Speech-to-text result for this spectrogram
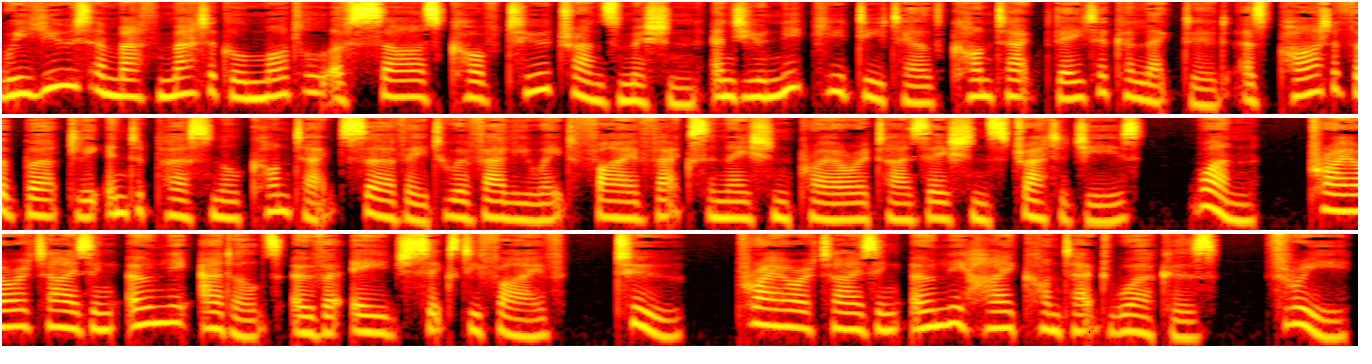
We use a mathematical model of SARS CoV 2 transmission and uniquely detailed contact data collected as part of the Berkeley Interpersonal Contact Survey to evaluate five vaccination prioritization strategies 1 prioritizing only adults over age 65, 2. Prioritizing only high contact workers, 3.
